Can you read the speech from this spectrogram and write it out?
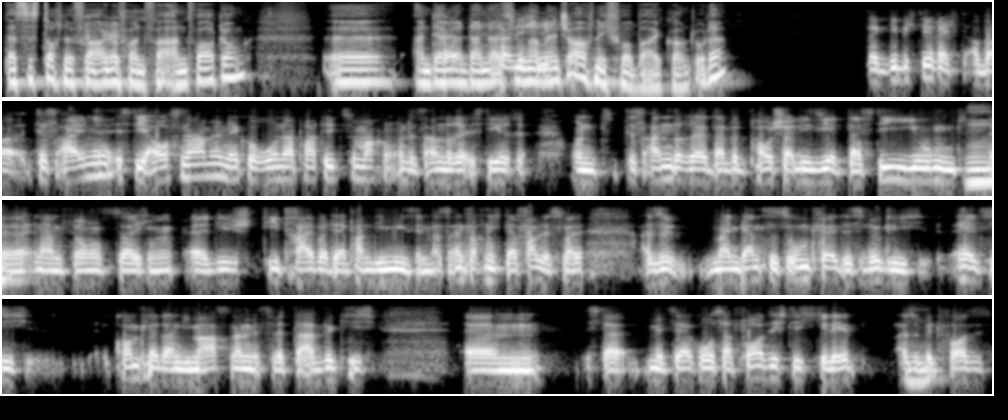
Das ist doch eine Frage mhm. von Verantwortung, äh, an der man dann als junger Mensch auch nicht vorbeikommt, oder? Da gebe ich dir recht. Aber das eine ist die Ausnahme, eine Corona-Party zu machen, und das andere ist die und das andere, da wird pauschalisiert, dass die Jugend mhm. äh, in Anführungszeichen äh, die, die Treiber der Pandemie sind, was einfach nicht der Fall ist, weil also mein ganzes Umfeld ist wirklich, hält sich komplett an die Maßnahmen. Es wird da wirklich ähm, ist da mit sehr großer Vorsicht gelebt, also mit, Vorsicht,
